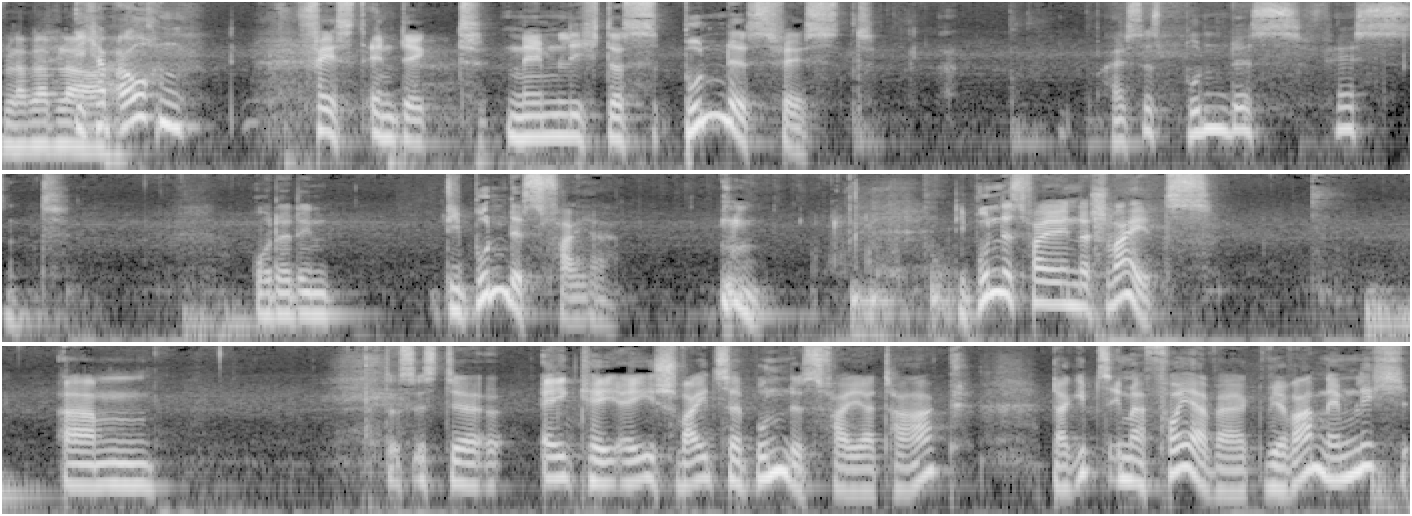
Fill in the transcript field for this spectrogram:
bla bla bla. Ich habe auch ein Fest entdeckt, nämlich das Bundesfest. Heißt das Bundesfest? Oder den, die Bundesfeier. Die Bundesfeier in der Schweiz. Ähm, das ist der AKA Schweizer Bundesfeiertag. Da gibt es immer Feuerwerk. Wir waren nämlich,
